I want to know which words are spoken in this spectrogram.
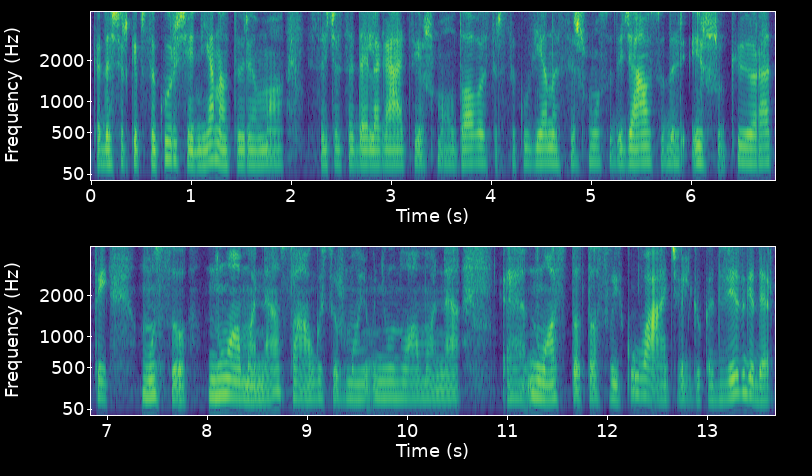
kad aš ir kaip sakau ir šiandieną turim svečiuose delegaciją iš moldovos ir sakau vienas iš mūsų didžiausių dar iššūkių yra tai mūsų nuomonė suaugusių žmonių nuomonė e, nuostatos vaikų atžvilgiu kad visgi dar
